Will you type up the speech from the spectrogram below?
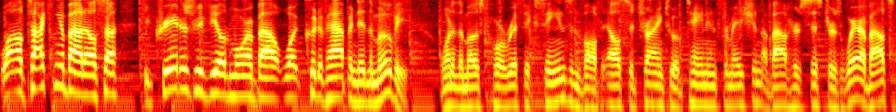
While talking about Elsa, the creators revealed more about what could have happened in the movie. One of the most horrific scenes involved Elsa trying to obtain information about her sister's whereabouts,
